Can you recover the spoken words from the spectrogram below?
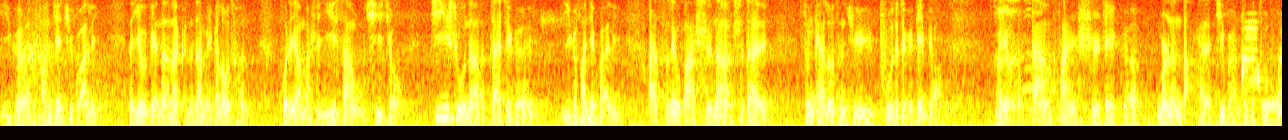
一个房间去管理，那右边的呢可能在每个楼层，或者要么是一三五七九。基数呢，在这个一个房间管理，二四六八十呢是在分开楼层去铺的这个电表，没有的。但凡是这个门能打开的，基本上都是租户，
